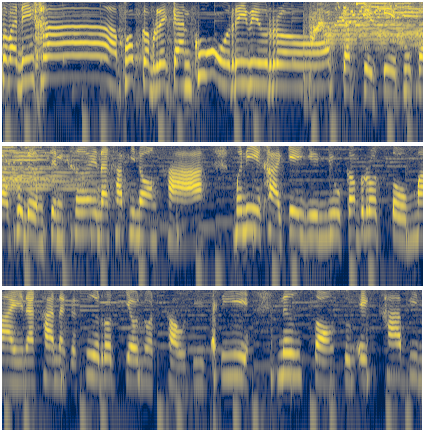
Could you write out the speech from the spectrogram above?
สวัสดีค่ะ พบกับรายการคู่หูรีวิวรถ กับเก๋เก๋ผู้เก่าผู้เดิมเช่นเคยนะคะ พี่น้องคะเมื่อนี้ค่ะเก๋ยืนอยู่กับรถโตใหม่นะคะนั่นก็คือรถเกียวหนวดเขาดีซี่120 X คาบิน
